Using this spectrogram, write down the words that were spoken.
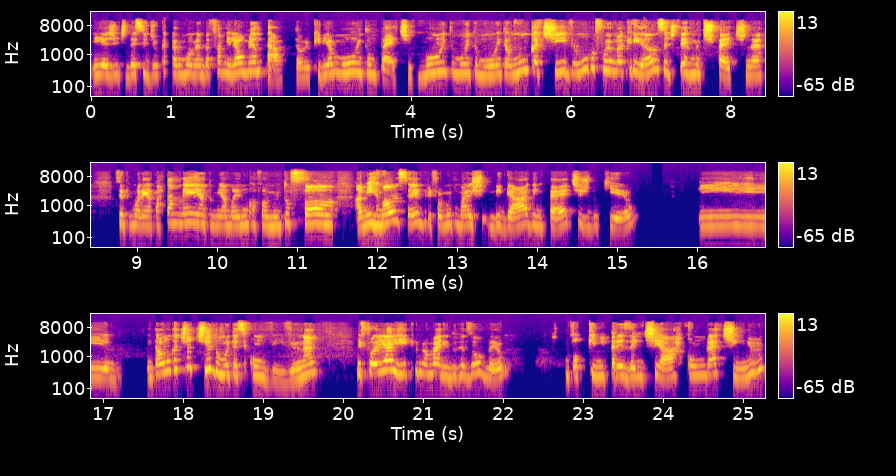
e a gente decidiu que era o momento da família aumentar. Então eu queria muito um pet, muito, muito, muito. Eu nunca tive, eu nunca fui uma criança de ter muitos pets, né? Sempre morei em apartamento, minha mãe nunca foi muito fã, a minha irmã sempre foi muito mais ligada em pets do que eu. E então eu nunca tinha tido muito esse convívio, né? E foi aí que meu marido resolveu um pouco que me presentear com um gatinho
